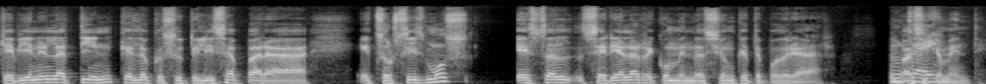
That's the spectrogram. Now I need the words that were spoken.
que viene en latín, que es lo que se utiliza para exorcismos, esta sería la recomendación que te podría dar, básicamente.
